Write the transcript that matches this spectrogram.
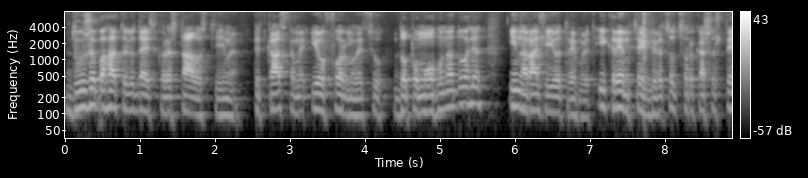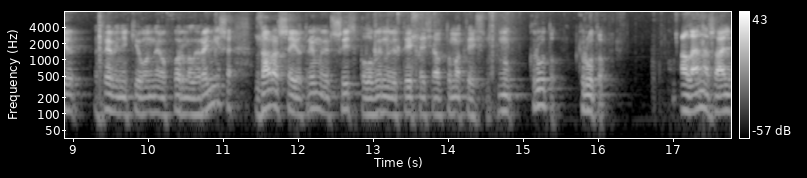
Дуже багато людей скористалось цими підказками і оформили цю допомогу на догляд, і наразі її отримують. І крім цих 946 гривень, які вони оформили раніше, зараз ще й отримують 6,5 тисяч автоматично. Ну, круто, круто. Але, на жаль,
